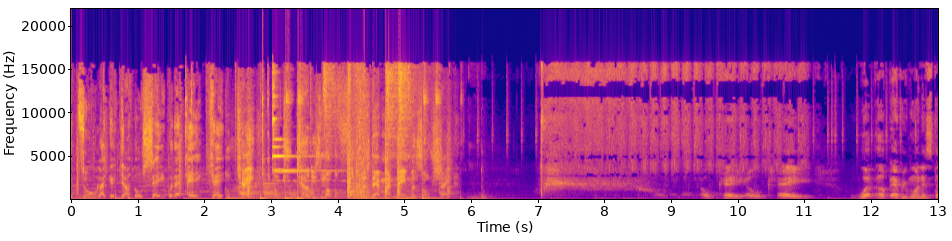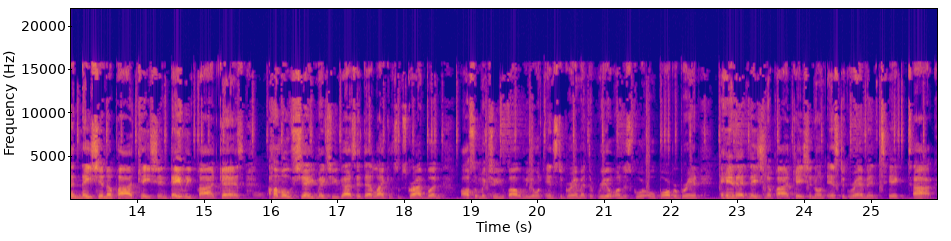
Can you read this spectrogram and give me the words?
a two like a young O'Shea with an AK. Okay, don't you tell these motherfuckers that my name is O'Shea. Okay, okay. What up, everyone? It's the Nation of Podcation Daily Podcast. I'm O'Shea. Make sure you guys hit that like and subscribe button. Also, make sure you follow me on Instagram at the real underscore O Barber brand and at Nation of Podcation on Instagram and TikTok.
